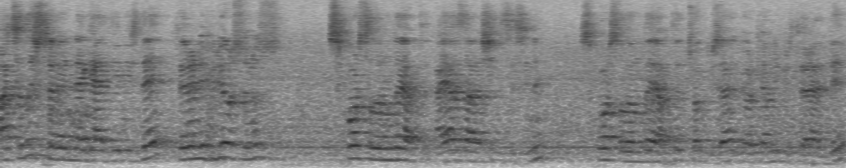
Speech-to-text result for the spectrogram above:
açılış törenine geldiğinizde töreni biliyorsunuz spor salonunda yaptık. Ayaz Ağa Lisesi'nin spor salonunda yaptık. Çok güzel, görkemli bir törendi.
